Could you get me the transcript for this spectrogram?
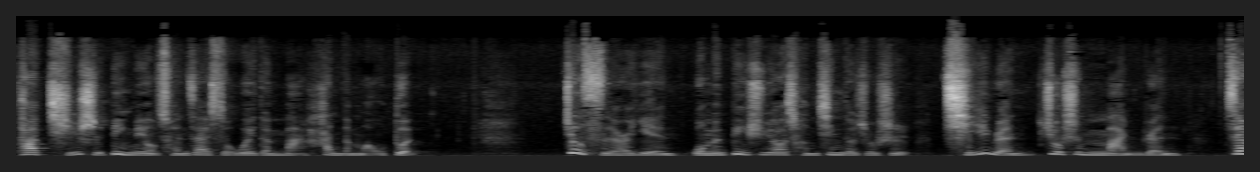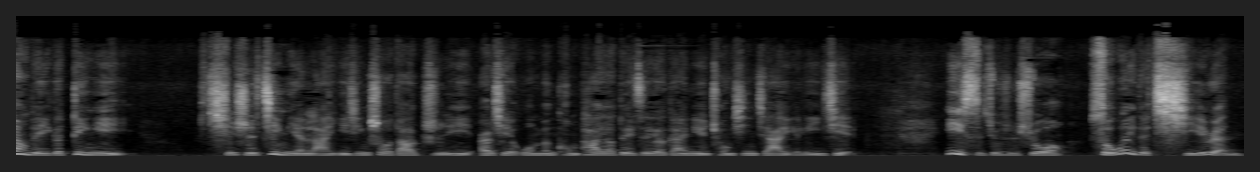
他其实并没有存在所谓的满汉的矛盾。就此而言，我们必须要澄清的就是，旗人就是满人这样的一个定义，其实近年来已经受到质疑，而且我们恐怕要对这个概念重新加以理解。意思就是说，所谓的旗人，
